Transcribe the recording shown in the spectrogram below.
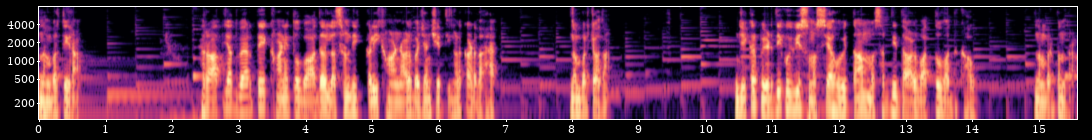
ਨੰਬਰ 13 ਰਾਤ ਜਾਂ ਦੁਪਹਿਰ ਦੇ ਖਾਣੇ ਤੋਂ ਬਾਅਦ ਲਸਣ ਦੀ ਕਲੀ ਖਾਣ ਨਾਲ ਵਜਨ ਛੇਤੀ ਨਾਲ ਘਟਦਾ ਹੈ। ਨੰਬਰ 14 ਜੇਕਰ ਪੇਟ ਦੀ ਕੋਈ ਵੀ ਸਮੱਸਿਆ ਹੋਵੇ ਤਾਂ ਮਸਰ ਦੀ ਦਾਲ ਵੱਧ ਤੋਂ ਵੱਧ ਖਾਓ। ਨੰਬਰ 15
